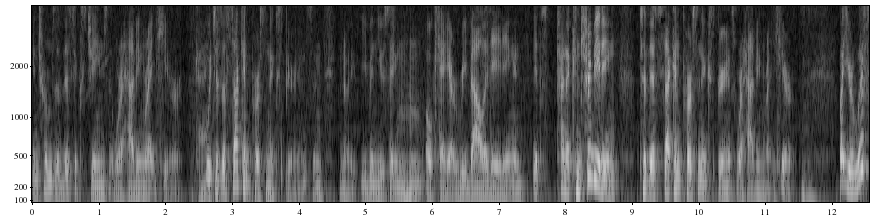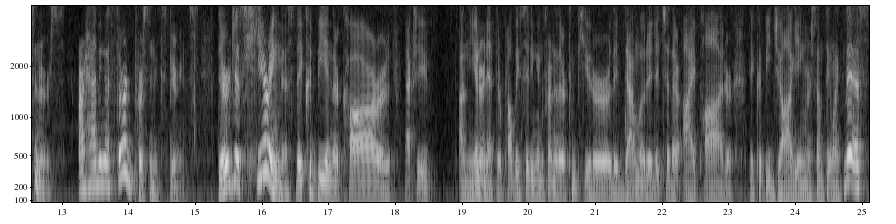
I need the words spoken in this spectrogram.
in terms of this exchange that we're having right here, Okay. which is a second person experience. And you know, even you saying mm-hmm, okay are revalidating, and it's kind of contributing to this second person experience we're having right here. But your listeners are having a third person experience. They're just hearing this. They could be in their car or actually on the internet. They're probably sitting in front of their computer or they've downloaded it to their iPod or they could be jogging or something like this.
